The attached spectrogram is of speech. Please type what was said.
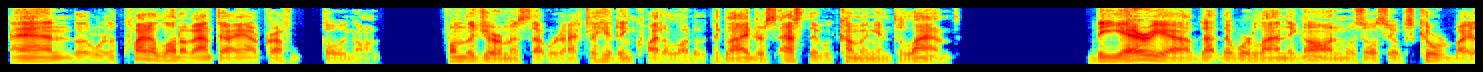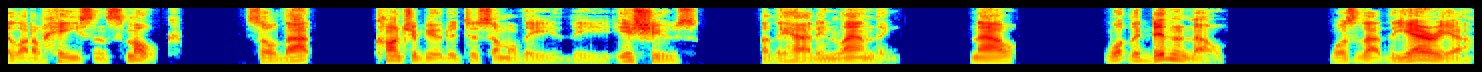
and there was quite a lot of anti-aircraft going on from the Germans that were actually hitting quite a lot of the gliders as they were coming into land. The area that they were landing on was also obscured by a lot of haze and smoke. So that contributed to some of the, the issues that they had in landing. Now, what they didn't know was that the area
